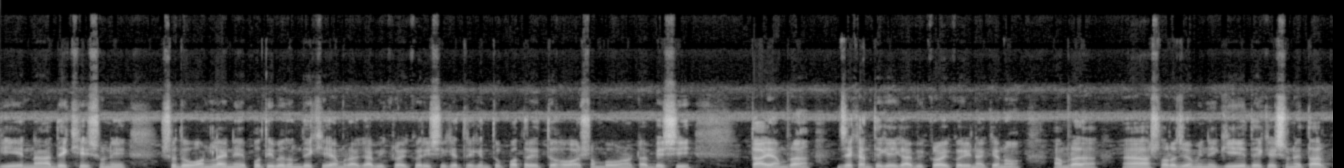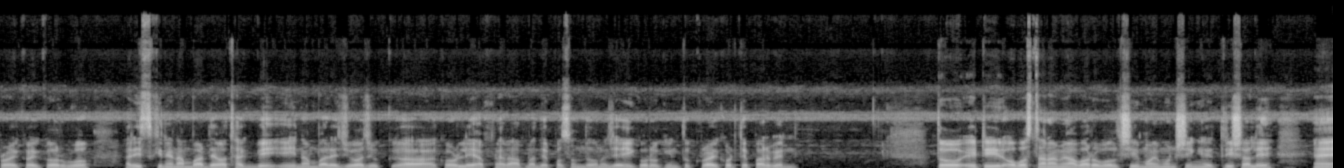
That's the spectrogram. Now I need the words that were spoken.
গিয়ে না দেখে শুনে শুধু অনলাইনে প্রতিবেদন দেখে আমরা গাবি ক্রয় করি, সেক্ষেত্রে কিন্তু প্রতারিত হওয়ার সম্ভাবনাটা বেশি। তাই আমরা যেখান থেকেই গাভী ক্রয় করি না কেন, আমরা সরজমিনে গিয়ে দেখে শুনে তার ক্রয় ক্রয় করব। আর স্ক্রিনে নাম্বার দেওয়া থাকবে, এই নাম্বারে যোগাযোগ করলে আপনারা আপনাদের পছন্দ অনুযায়ী গরু কিন্তু ক্রয় করতে পারবেন। তো এটির অবস্থান আমি আবারও বলছি ময়মনসিংহের ত্রিশালে। হ্যাঁ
